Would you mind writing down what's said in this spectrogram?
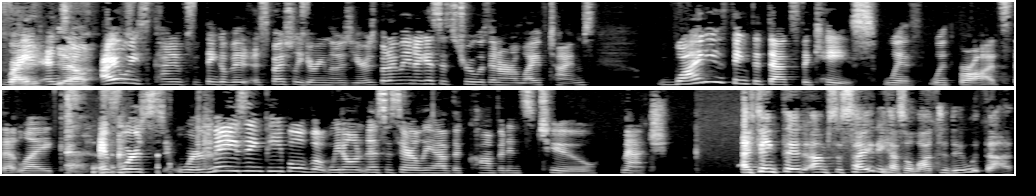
right? And yeah. so I always kind of think of it, especially during those years. But I mean, I guess it's true within our lifetimes. Why do you think that that's the case with with broads? That like, if we're we're amazing people, but we don't necessarily have the confidence to match. I think that um, society has a lot to do with that.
